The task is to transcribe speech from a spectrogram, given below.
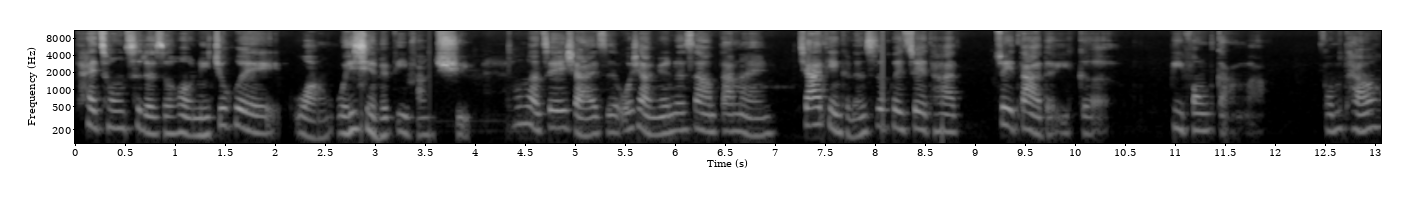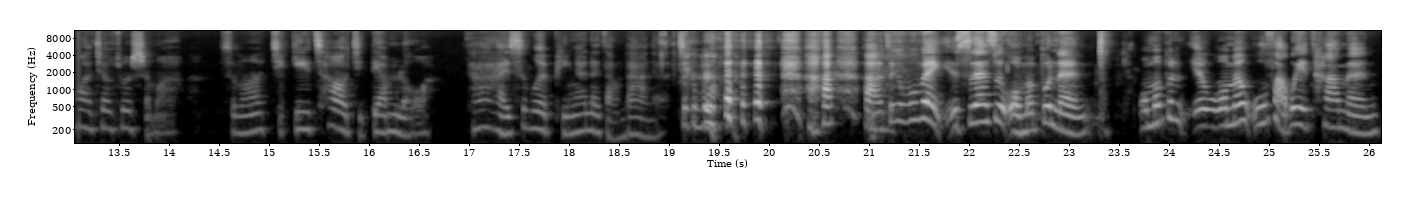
太冲刺的时候，你就会往危险的地方去。通常这些小孩子，我想原则上，当然家庭可能是会对他最大的一个避风港了。我们台湾话叫做什么？什么几枝草几点楼啊？他还是会平安的长大的。这个部分。好，好，这个部分实在是我们不能，我们不，我们无法为他们，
